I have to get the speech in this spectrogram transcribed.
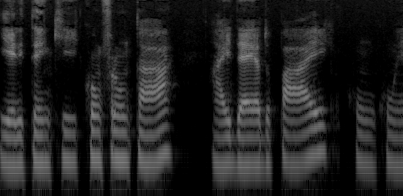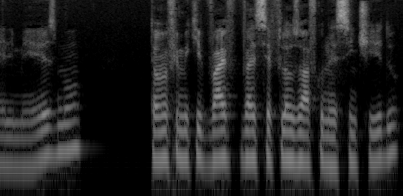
e ele tem que confrontar a ideia do pai com, com ele mesmo. Então é um filme que vai, vai ser filosófico nesse sentido.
